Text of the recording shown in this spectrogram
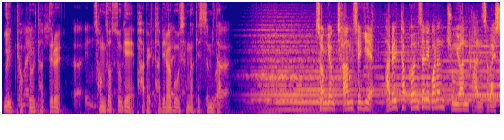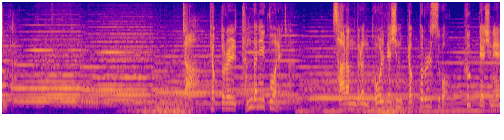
이 벽돌 탑들을 성서 속의 바벨탑이라고 생각했습니다. 성경 창세기에 바벨탑 건설에 관한 중요한 단서가 있습니다. 자, 벽돌을 단단히 구워내자. 사람들은 돌 대신 벽돌을 쓰고 흙 대신에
